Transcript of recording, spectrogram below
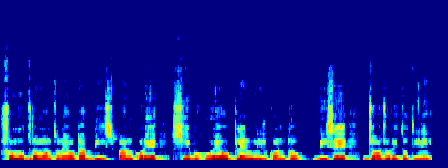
সমুদ্র মন্থনে ওটা বিষ পান করে শিব হয়ে উঠলেন নীলকণ্ঠ। বিষে জর্জরিত তিনি।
